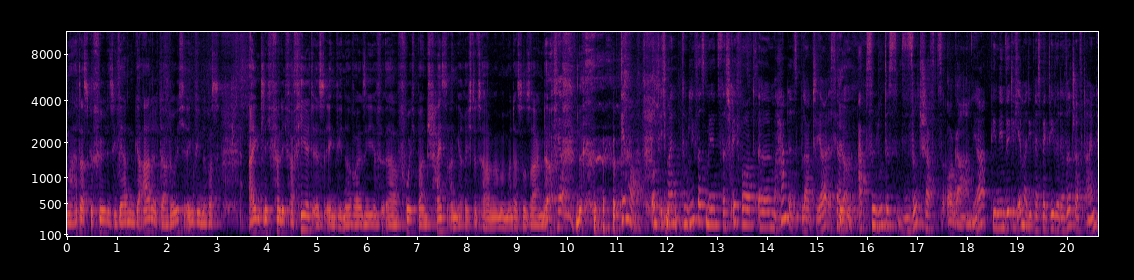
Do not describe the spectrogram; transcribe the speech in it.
man hat das Gefühl, sie werden geadelt dadurch, irgendwie, ne, was eigentlich völlig verfehlt ist irgendwie, ne, weil sie äh, furchtbaren Scheiß angerichtet haben, wenn man das so sagen darf. Ja. Ne? genau. Und ich meine, du lieferst mir jetzt das Stichwort ähm, Handelsblatt, ja, ist ja, ja, ein absolutes Wirtschaftsorgan, ja. Die nehmen wirklich immer die Perspektive der Wirtschaft ein.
